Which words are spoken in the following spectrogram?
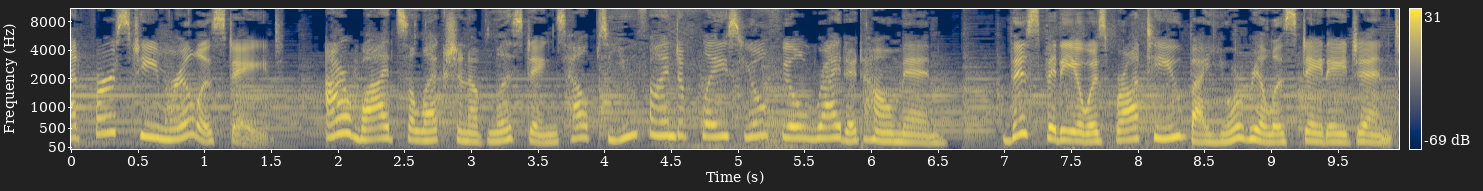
at First Team Real Estate. Our wide selection of listings helps you find a place you'll feel right at home in. This video is brought to you by your real estate agent.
